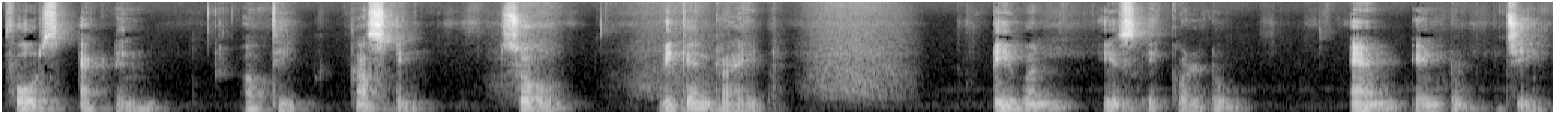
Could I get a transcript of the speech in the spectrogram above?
force acting of the casting. So we can write T1 is equal to m into g.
